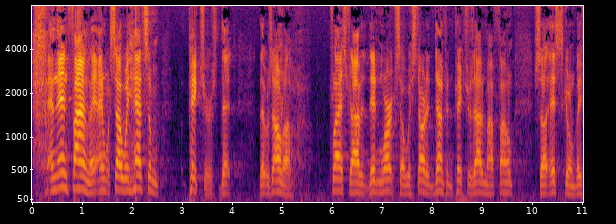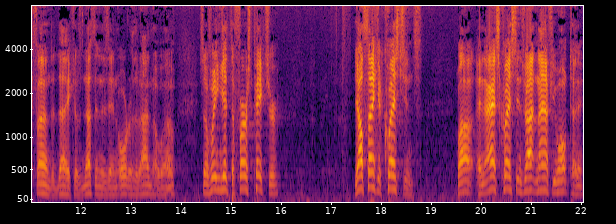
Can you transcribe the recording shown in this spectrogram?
And then finally, and so we had some pictures that, that was on a flash drive that didn't work, so we started dumping pictures out of my phone. So it's going to be fun today because nothing is in order that I know of. So if we can get the first picture, y'all think of questions. Well, and ask questions right now if you want to.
